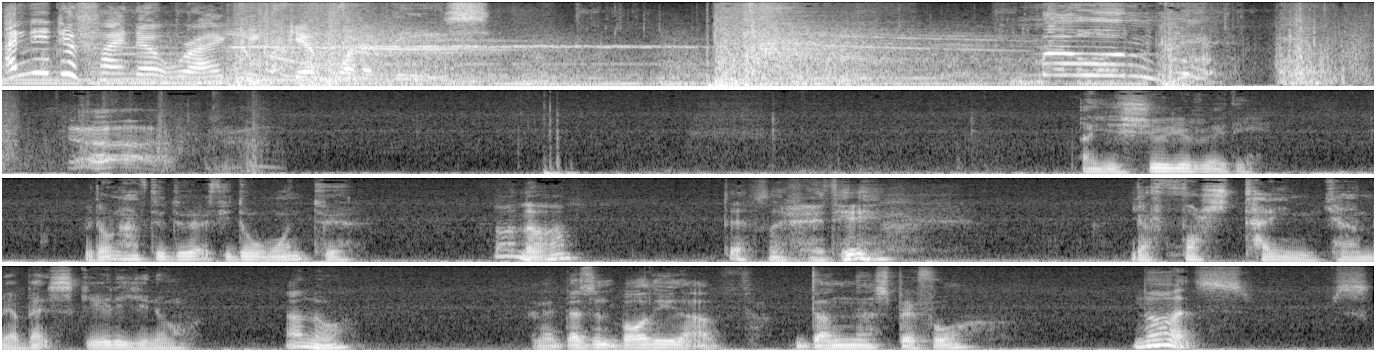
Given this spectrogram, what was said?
I need to find out where I can get one of these. Melon! Are you sure you're ready? We don't have to do it if you don't want to. Oh no, I'm definitely ready. Your first time can be a bit scary, you know. I know. And it doesn't bother you that I've done this before. No, it's it's,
